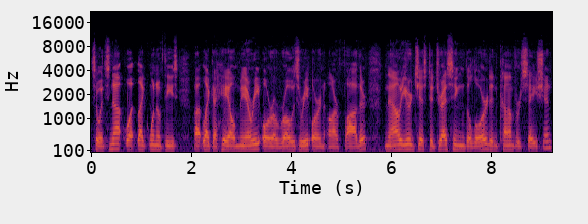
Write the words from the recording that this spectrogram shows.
So it's not what like one of these, uh, like a Hail Mary or a Rosary or an Our Father. Now you're just addressing the Lord in conversation,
